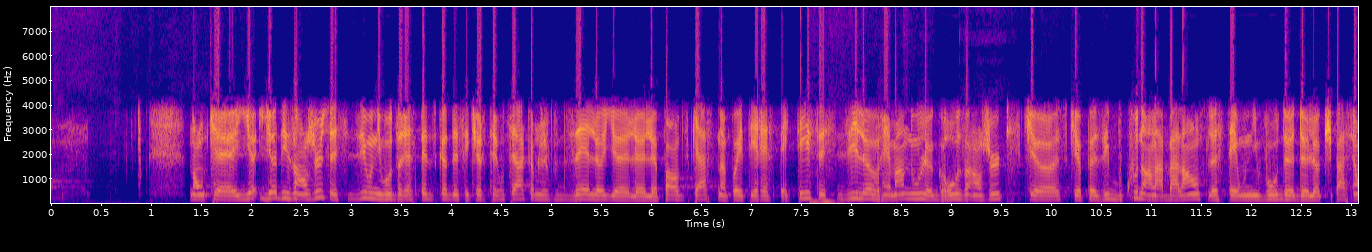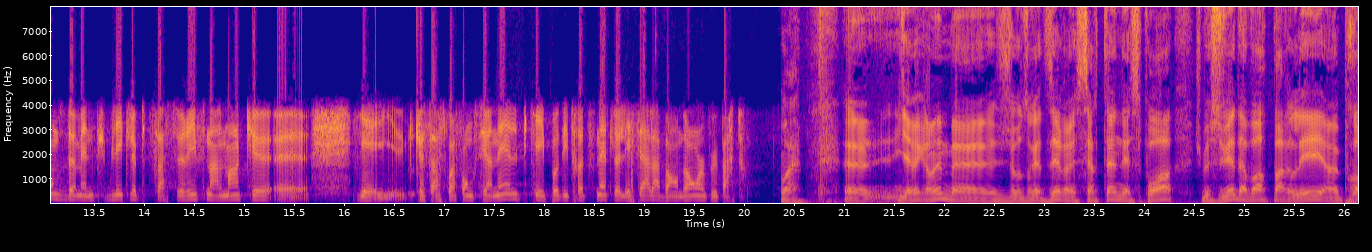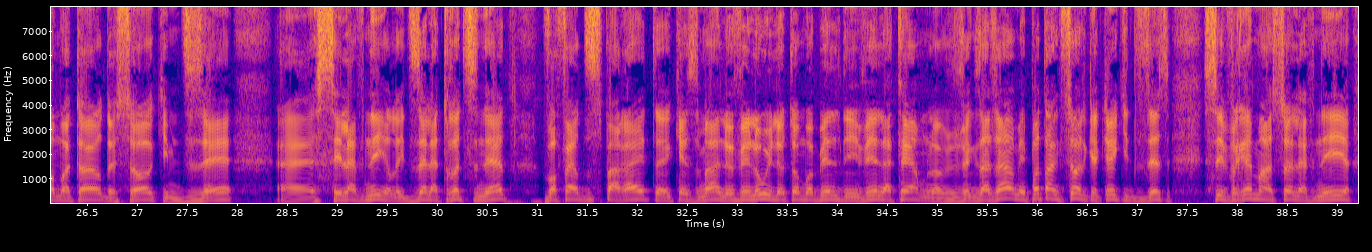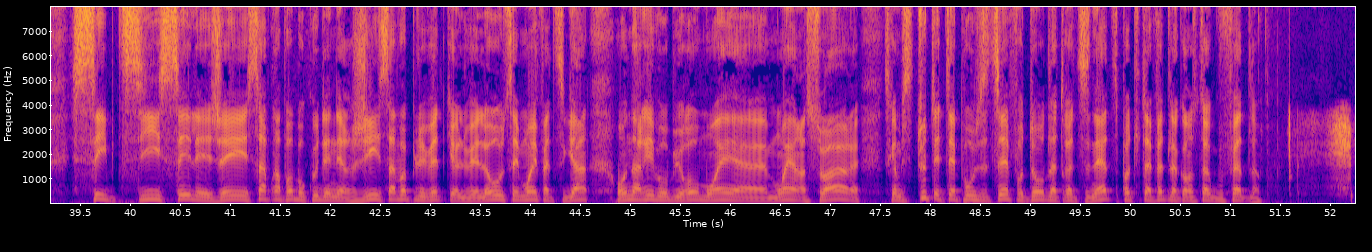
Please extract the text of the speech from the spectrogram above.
donc, euh, il y, a, des enjeux, ceci dit, au niveau du respect du code de sécurité routière. Comme je vous disais, là, y a le, port du casque n'a pas été respecté. Ceci dit, là, vraiment, nous, le gros enjeu, puis ce qui a, ce qui a pesé beaucoup dans la balance, c'était au niveau de, l'occupation du domaine public, puis de s'assurer finalement que, euh, que ça soit fonctionnel, puis qu'il n'y ait pas des trottinettes laissées à l'abandon un peu partout. Ouais. Euh, il y avait quand même, euh, j'oserais dire, un certain espoir. Je me souviens d'avoir parlé à un promoteur de ça qui me disait, euh, c'est l'avenir. Il disait, la trottinette va faire disparaître euh, quasiment le vélo et l'automobile des villes à terme. J'exagère, mais pas tant que ça. Quelqu'un qui disait, c'est vraiment ça l'avenir. C'est petit, c'est léger, ça prend pas beaucoup d'énergie, ça va plus vite que le vélo, c'est moins fatigant. On arrive au bureau moins, moins en sueur. C'est comme si tout était positif autour de la trottinette. C'est pas tout à fait le constat que vous faites, là.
